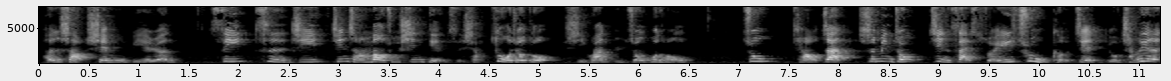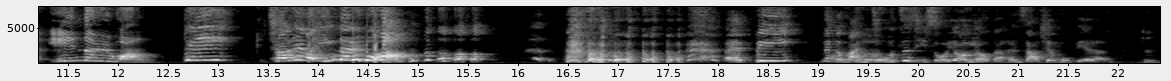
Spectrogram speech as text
很少羡慕别人；C 刺激，经常冒出新点子，想做就做，喜欢与众不同；猪挑战，生命中竞赛随处可见，有强烈的赢的欲望。D 强烈的赢的欲望，哎，B 那个满足自己所拥有的，很少羡慕别人。嗯，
